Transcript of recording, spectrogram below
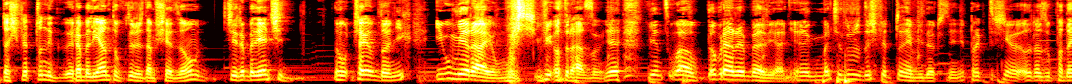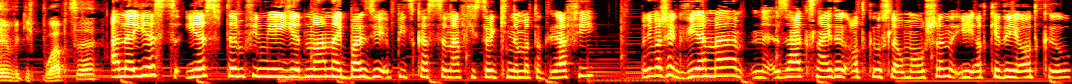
doświadczonych rebeliantów, którzy tam siedzą. Ci rebelianci dołączają do nich i umierają właściwie od razu, nie? Więc wow, dobra rebelia, nie? Macie dużo doświadczenia widocznie, nie? Praktycznie od razu padają w jakieś pułapce. Ale jest, jest w tym filmie jedna najbardziej epicka scena w historii kinematografii, ponieważ jak wiemy, Zack Snyder odkrył slow motion i od kiedy je odkrył,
